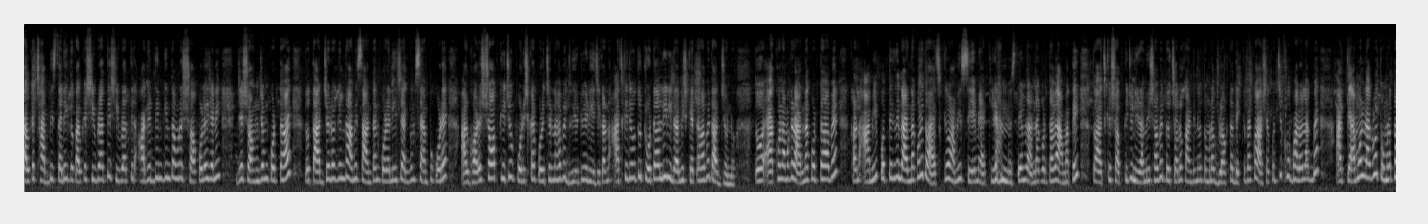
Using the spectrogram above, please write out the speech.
কালকে ছাব্বিশ তারিখ, তো কালকে শিবরাত্রি, শিবরাত্রির আগের দিন কিন্তু আমরা সকলেই জানি যে সংযম করতে হয়, তো তার জন্য কিন্তু আমি স্নান করে নিয়েছি, একদম শ্যাম্পু করে। আর ঘরের সব কিছু পরিষ্কার পরিচ্ছন্নভাবে ধুয়ে টুয়ে নিয়েছি, কারণ আজকে যেহেতু টোটালি নিরামিষ খেতে হবে তার জন্য। তো এখন আমাকে রান্না করতে হবে, কারণ আমি প্রত্যেকদিন রান্না করি, তো আজকেও আমি সেম একই রান্না সেম রান্না করতে হবে আমাকেই। তো আজকে সব কিছু নিরামিষ হবে, তো চলো কন্টিনিউ তোমরা ব্লগটা দেখতে থাকো, আশা করছি খুব ভালো লাগবে। আর কেমন লাগল তোমরা তো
